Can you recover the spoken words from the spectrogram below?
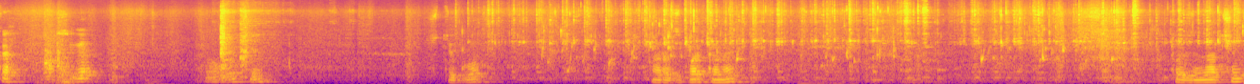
Така. Сега. Това вече ще го по този начин.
